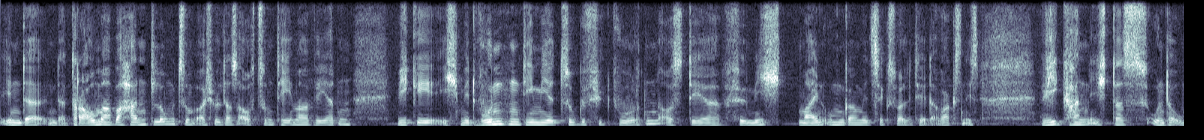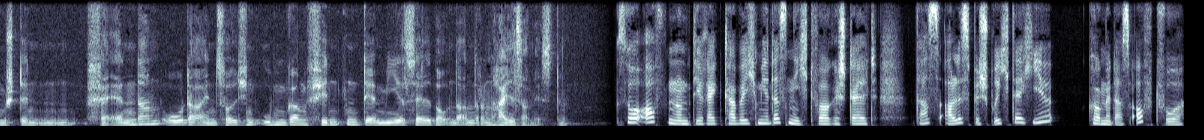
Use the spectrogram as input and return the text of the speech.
in der, in der Traumabehandlung zum Beispiel das auch zum Thema werden. Wie gehe ich mit Wunden, die mir zugefügt wurden, aus der für mich mein Umgang mit Sexualität erwachsen ist, wie kann ich das unter Umständen verändern oder einen solchen Umgang finden, der mir selber und anderen heilsam ist. Ne? So offen und direkt habe ich mir das nicht vorgestellt. Das alles bespricht er hier. Komme das oft vor?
